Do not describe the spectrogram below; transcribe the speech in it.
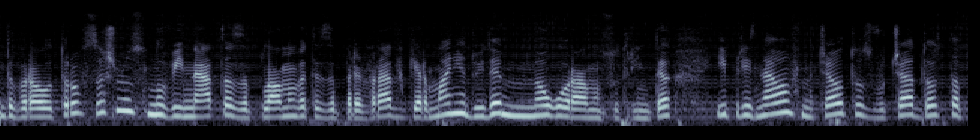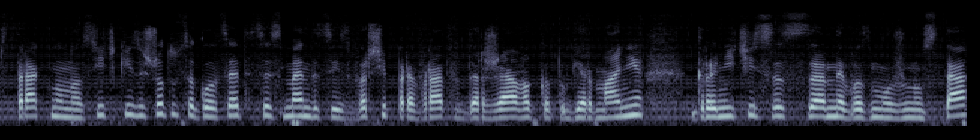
Добро утро. Всъщност новината за плановете за преврат в Германия дойде много рано сутринта и признавам в началото звуча доста абстрактно на всички, защото съгласете се с мен да се извърши преврат в държава като Германия граничи с невъзможността,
